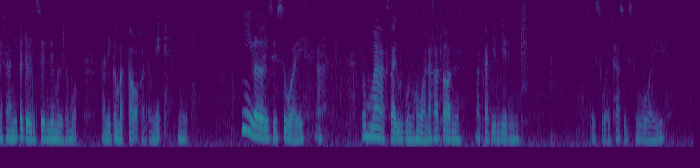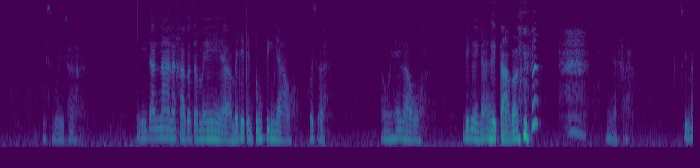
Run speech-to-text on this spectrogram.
นะคะนี่ก็เดินเส้นด้วยมือทั้งหมด อันนี้ก็มาต่อกันตรงนี้ นี่ นี่เลยสวยๆอะนุ่มมากใส่อุ่นๆหัวนะคะ ตอนอากาศเย็นๆ สวยๆค่ะสวยๆสวยๆค่ะ ตรงนี้ด้านหน้านะคะก็จะไม่อ่าไม่ได้เป็นตุ้งติ้งยาว ก็จะเอาไว้ให้เรา ได้เงยหน้าเงยตาบ้าง นี่นะคะสวยไหม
